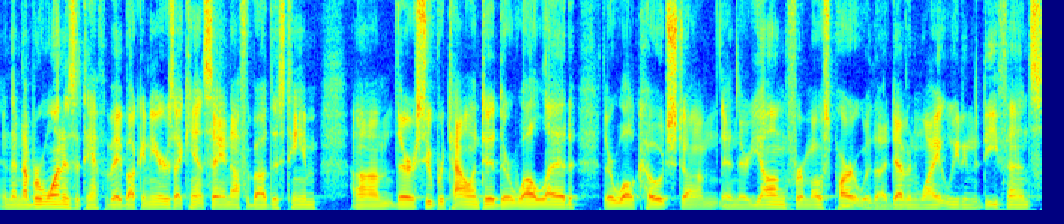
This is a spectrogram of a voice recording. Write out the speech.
And then number one is the Tampa Bay Buccaneers. I can't say enough about this team. Um, they're super talented. They're well led. They're well coached, um, and they're young for most part. With uh, Devin White leading the defense,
